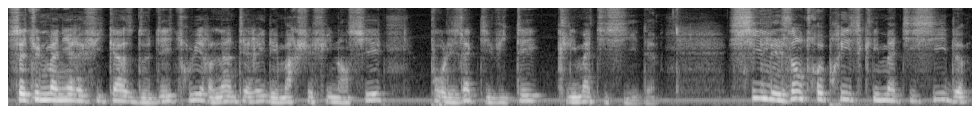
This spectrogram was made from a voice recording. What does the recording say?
C'est une manière efficace de détruire l'intérêt des marchés financiers pour les activités climaticides. Si les entreprises climaticides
